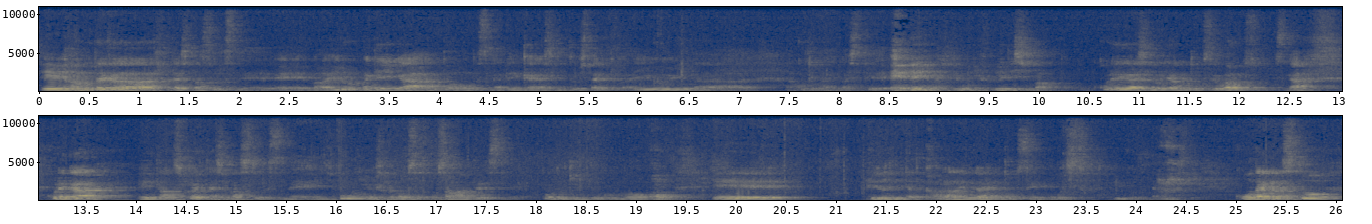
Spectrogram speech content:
えー、半導体から出しますとですね、えーまあ、いろんな原因があると思うんですが電解が浸透したりとかいうようなして電位が非常に増えてしまう。これが非常にあの特性を悪くするんですがこれが、えー、炭素化いたしますとですね非常にそれが収まってですね今度金属の、えー、フィルド見たと変わらないぐらいの特性に落ち着くということになります。こうなりますと、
